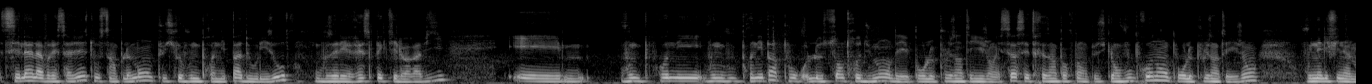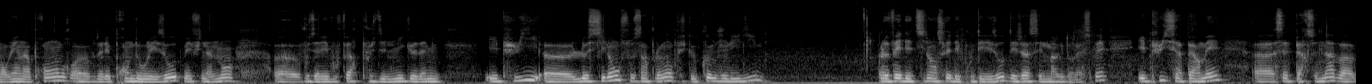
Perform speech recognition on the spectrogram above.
c'est là la vraie sagesse, tout simplement, puisque vous ne prenez pas d'où les autres, vous allez respecter leur avis, et vous ne, prenez, vous ne vous prenez pas pour le centre du monde et pour le plus intelligent. Et ça, c'est très important, puisqu'en vous prenant pour le plus intelligent, vous n'allez finalement rien apprendre, euh, vous allez prendre d'où les autres, mais finalement, euh, vous allez vous faire plus d'ennemis que d'amis. Et puis, le silence, tout simplement, puisque comme je l'ai dit, le fait d'être silencieux et d'écouter les autres, déjà, c'est une marque de respect. Et puis, ça permet, euh, cette personne-là va,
